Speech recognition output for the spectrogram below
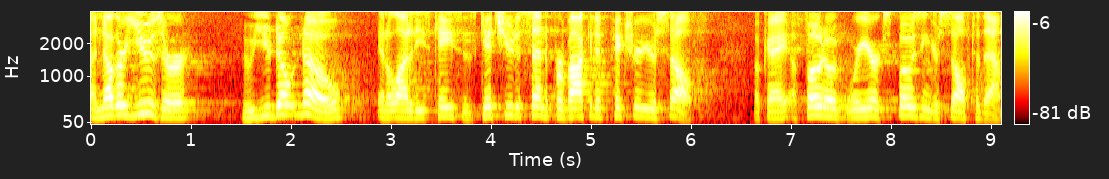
another user who you don't know in a lot of these cases gets you to send a provocative picture of yourself, okay? A photo where you're exposing yourself to them,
